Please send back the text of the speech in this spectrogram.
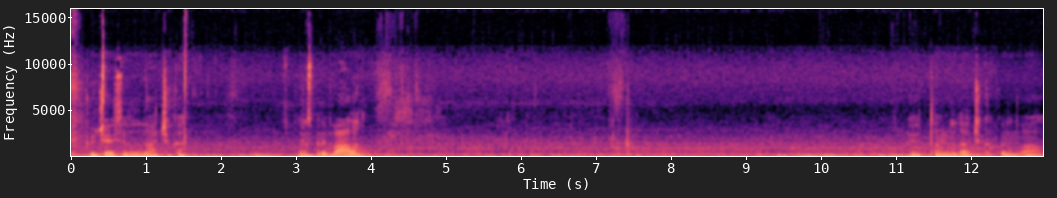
Підключився до датчика розпредвала. І от там до датчика колінвала.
